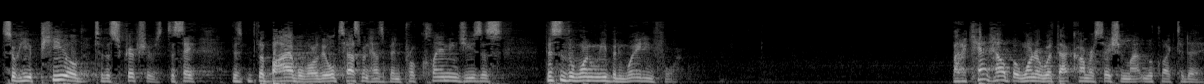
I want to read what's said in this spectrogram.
So he appealed to the scriptures to say the Bible or the Old Testament has been proclaiming Jesus. This is the one we've been waiting for. But I can't help but wonder what that conversation might look like today.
